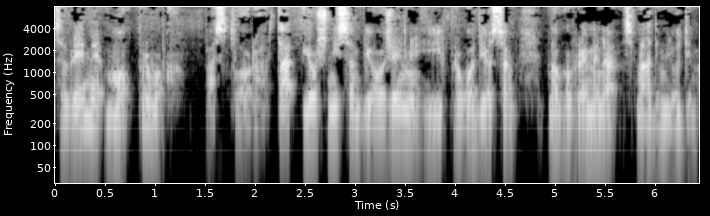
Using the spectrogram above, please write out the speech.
Za vrijeme mog prvog pastorata još nisam bio oženjen i provodio sam mnogo vremena s mladim ljudima.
